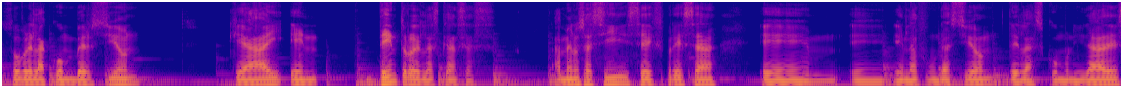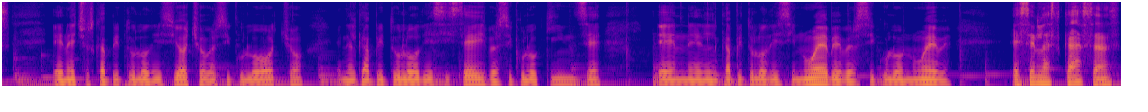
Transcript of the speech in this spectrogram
sobre la conversión que hay en, dentro de las casas. A menos así se expresa Em, eh, en la fundación de las comunidades en Hechos capítulo 18, versículo 8, en el capítulo 16, versículo 15, en el capítulo 19, versículo 9. Es en las casas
